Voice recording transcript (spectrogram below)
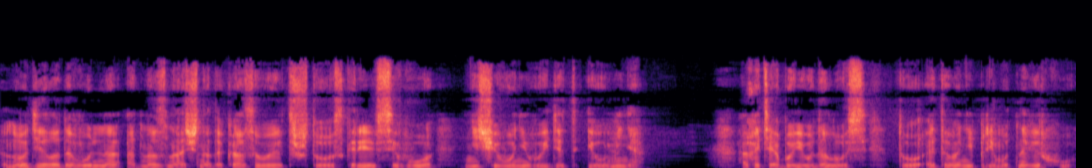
Но дело довольно однозначно доказывает, что, скорее всего, ничего не выйдет и у меня. А хотя бы и удалось, то этого не примут наверху.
